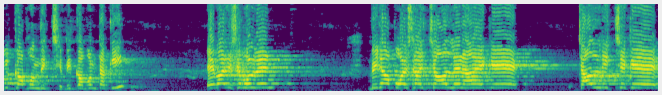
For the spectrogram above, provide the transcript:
বিজ্ঞাপন দিচ্ছে। বিজ্ঞাপনটা কি? এবার এসে বলবেন, বিনা পয়সায় চাল দেন কে? চাল দিচ্ছে কে?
